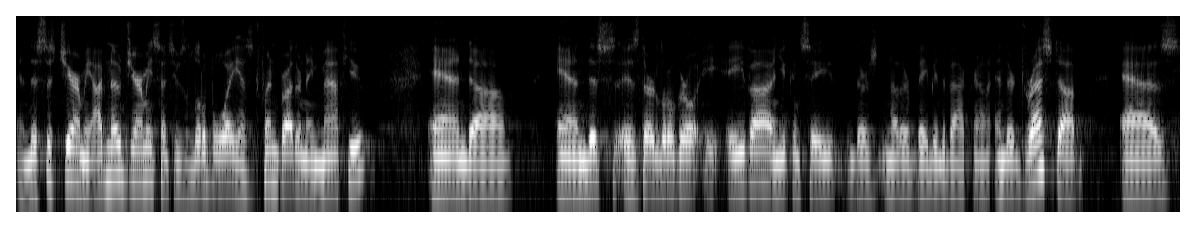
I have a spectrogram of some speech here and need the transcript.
And this is Jeremy. I've known Jeremy since he was a little boy. He has a twin brother named Matthew. And, uh, and this is their little girl Eva, and you can see there's another baby in the background, and they're dressed up as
